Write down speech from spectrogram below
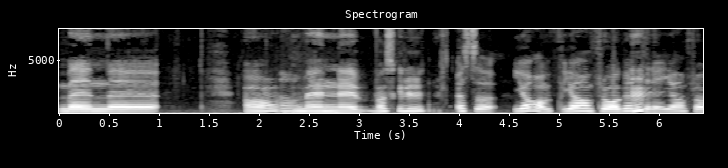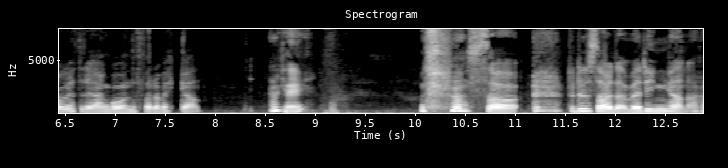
Men eh, Ja, Ja. men eh, vad skulle du... alltså jag har, jag har en fråga Mm. till dig. Jag har en fråga till dig angående förra veckan. Okej. alltså, för du sa det där med ringarna.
